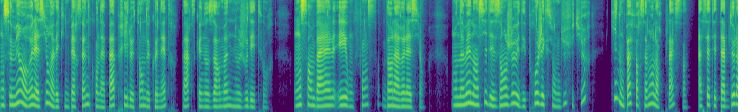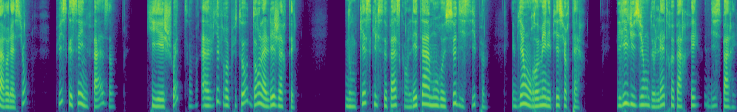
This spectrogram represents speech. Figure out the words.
on se met en relation avec une personne qu'on n'a pas pris le temps de connaître parce que nos hormones nous jouent des tours. On s'emballe et on fonce dans la relation. On amène ainsi des enjeux et des projections du futur qui n'ont pas forcément leur place à cette étape de la relation, puisque c'est une phase qui est chouette à vivre plutôt dans la légèreté. Donc qu'est-ce qu'il se passe quand l'état amoureux se dissipe? Eh bien on remet les pieds sur terre. L'illusion de l'être parfait disparaît.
